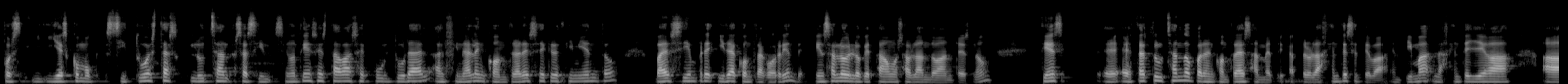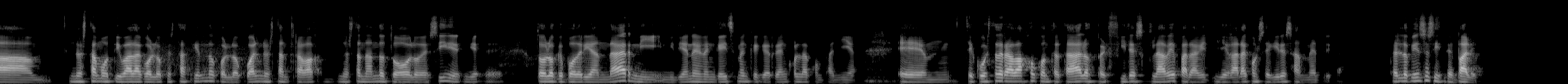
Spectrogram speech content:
Pues, y es como si tú estás luchando, o sea, si, no tienes esta base cultural, al final encontrar ese crecimiento va a siempre ir a contracorriente. Piénsalo en lo que estábamos hablando antes, ¿no? Tienes, eh, estás luchando por encontrar esa métrica, pero la gente se te va. Encima, la gente llega a, no está motivada con lo que está haciendo, con lo cual no están, no están dando todo lo de sí, eh, todo lo que podrían dar, ni, ni, tienen el engagement que querrían con la compañía. Em, te cuesta trabajo contratar a los perfiles clave para llegar a conseguir esas métricas. Entonces lo piensas y dices, vale,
